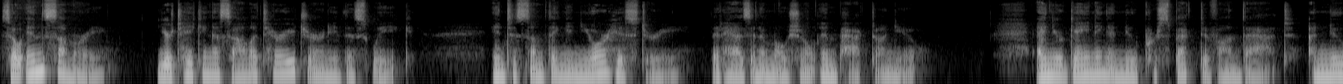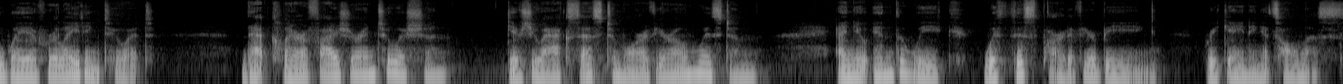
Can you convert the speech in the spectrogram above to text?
So, in summary, you're taking a solitary journey this week into something in your history that has an emotional impact on you. And you're gaining a new perspective on that, a new way of relating to it. That clarifies your intuition, gives you access to more of your own wisdom, and you end the week with this part of your being regaining its wholeness.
